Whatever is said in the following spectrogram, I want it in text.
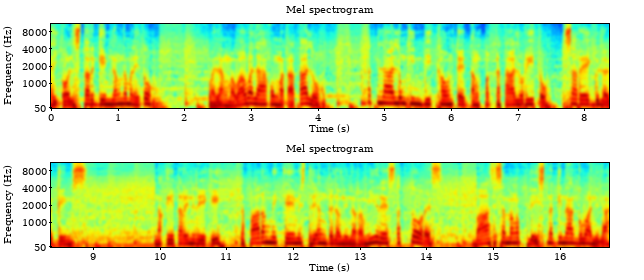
ay all-star game lang naman ito. Walang mawawala kung matatalo at lalong hindi counted ang pagkatalo rito sa regular games. Nakita rin ni Ricky na parang may chemistry ang galaw ni Ramirez at Flores base sa mga plays na ginagawa nila.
